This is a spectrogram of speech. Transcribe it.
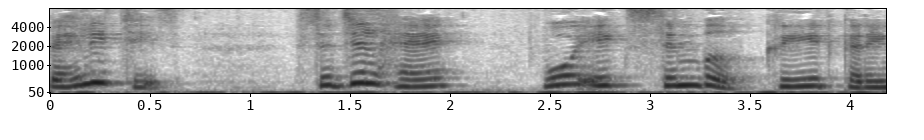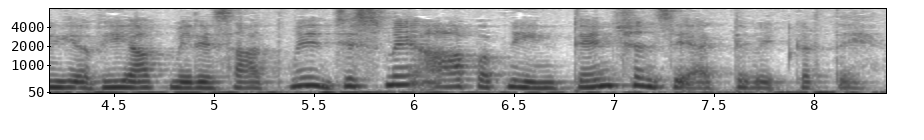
पहली चीज़ सिजिल है, वो एक सिंबल क्रिएट करेंगे अभी आप मेरे साथ में, जिसमें आप अपनी इंटेंशन से एक्टिवेट करते हैं।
